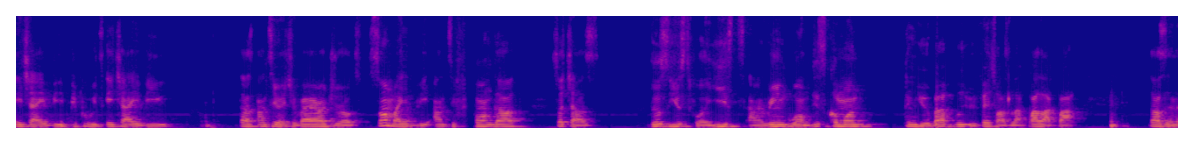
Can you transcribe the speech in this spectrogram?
HIV, people with HIV, that's antiretroviral drugs. Some might be antifungal, such as those used for yeast and ringworm. This common thing you people refer to as lapa lapa. That's an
